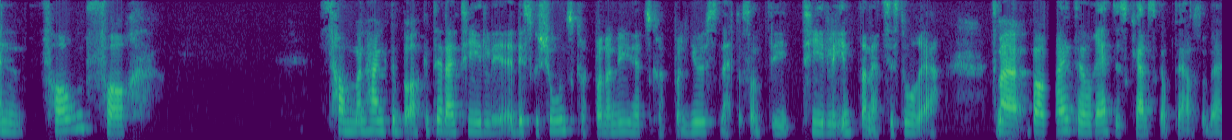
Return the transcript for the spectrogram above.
en form for sammenheng tilbake til de tidlige diskusjonsgruppene nyhetsgruppene, Newsnet og sånt i tidlig internetts historie. Som jeg bare har teoretisk kjennskap til. altså det,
